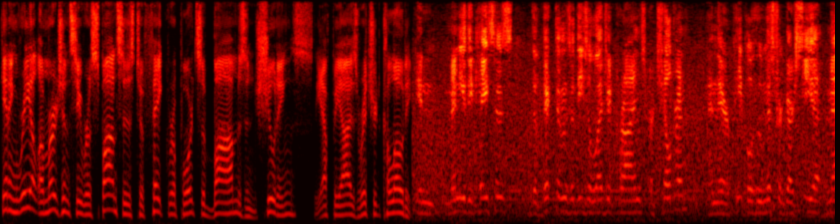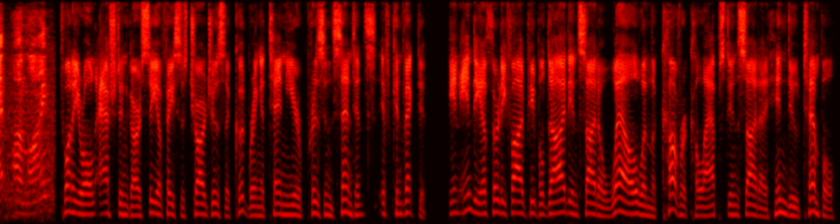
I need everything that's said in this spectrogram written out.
getting real emergency responses to fake reports of bombs and shootings. The FBI's Richard Collodi. In many of the cases, the victims of these alleged crimes are children, and they're people who Mr. Garcia met online. 20 year old Ashton Garcia faces charges that could bring a 10 year prison sentence if convicted. In India, 35 people died inside a well when the cover collapsed inside a Hindu temple.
